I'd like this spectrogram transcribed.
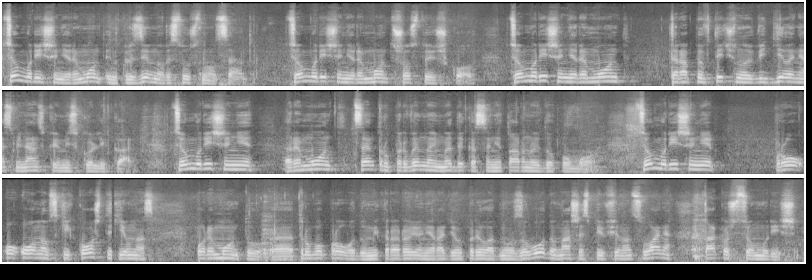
В цьому рішенні ремонт інклюзивно-ресурсного центру. В цьому рішенні ремонт шостої школи. В цьому рішенні ремонт терапевтичного відділення Смілянської міської лікарні. В цьому рішенні ремонт центру первинної медико-санітарної допомоги. В цьому рішенні про ООНовські кошти, які у нас по ремонту е, трубопроводу в мікрорайоні радіоприладного заводу, наше співфінансування також в цьому рішенні.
